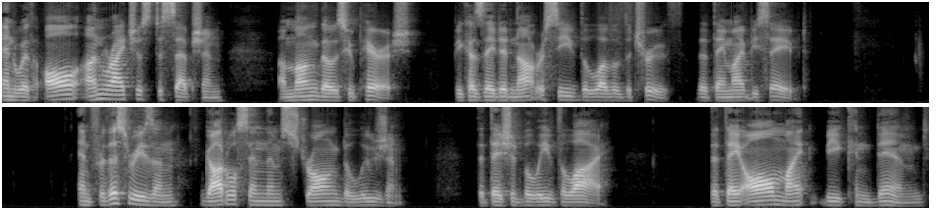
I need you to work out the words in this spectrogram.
and with all unrighteous deception among those who perish, because they did not receive the love of the truth, that they might be saved. And for this reason, God will send them strong delusion, that they should believe the lie, that they all might be condemned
